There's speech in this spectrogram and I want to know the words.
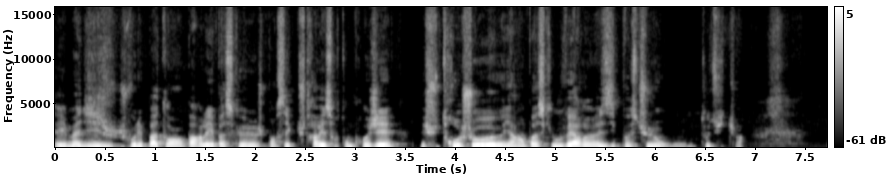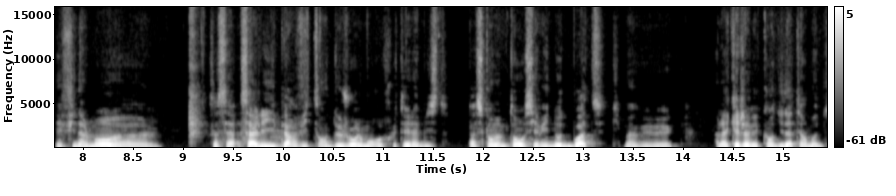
Et il m'a dit, je, voulais pas t'en parler parce que je pensais que tu travaillais sur ton projet, mais je suis trop chaud, il y a un poste qui est ouvert, euh, vas-y, postule tout de suite, tu vois. Et finalement, euh, ça, ça, allait hyper vite. En deux jours, ils m'ont recruté la liste. Parce qu'en même temps aussi, il y avait une autre boîte qui m'avait, à laquelle j'avais candidaté en mode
